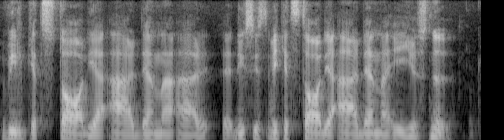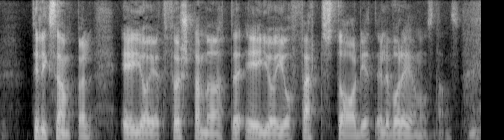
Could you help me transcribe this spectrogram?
vilket stadie är denna är, eh, vilket stadie är denna i just nu. Till exempel, är jag i ett första möte, är jag i offertstadiet eller var är jag någonstans? Mm.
